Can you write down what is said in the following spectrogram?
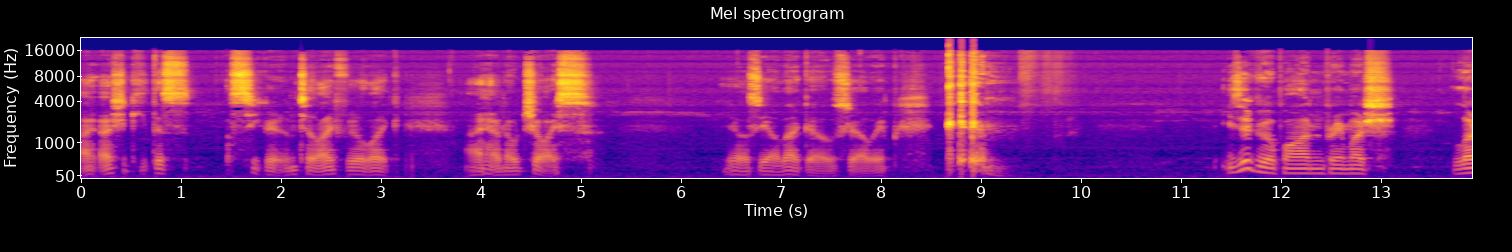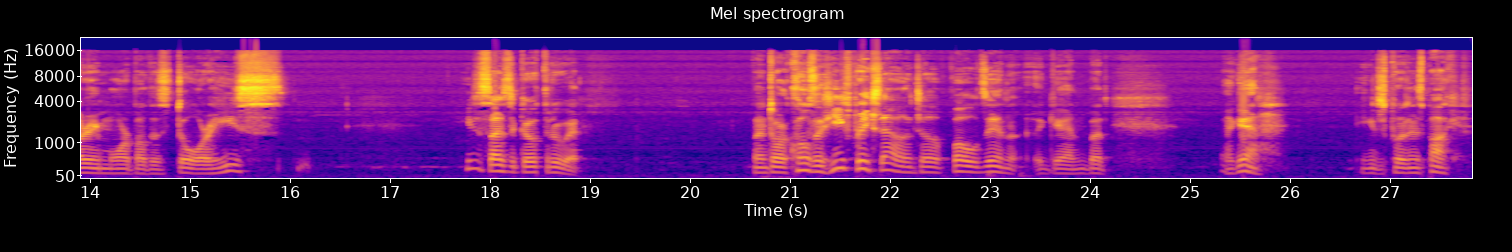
I, I should keep this a secret until I feel like I have no choice. Let's see how that goes, shall we? Izuku, upon pretty much learning more about this door, he's he decides to go through it. When the door closes, he freaks out until it folds in again. But again, he can just put it in his pocket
